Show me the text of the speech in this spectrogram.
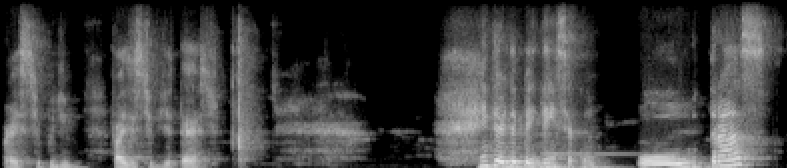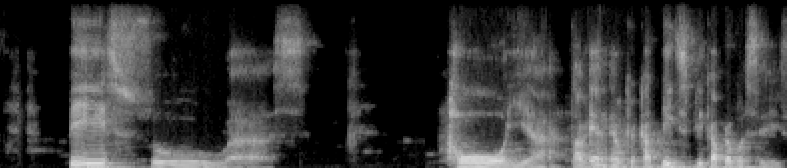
Para esse tipo de. faz esse tipo de teste. Interdependência com outras pessoas. Olha, tá vendo? É o que eu acabei de explicar para vocês.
